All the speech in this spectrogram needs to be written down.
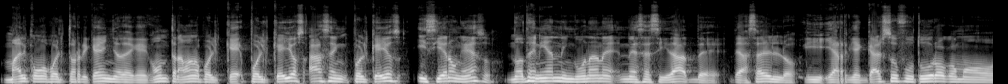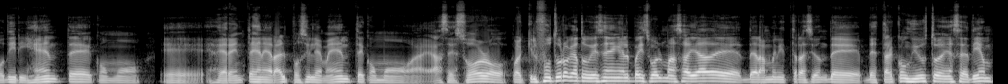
mal como puertorriqueño de que contra mano, ¿por qué, ellos hacen, porque ellos hicieron eso? No tenían ninguna necesidad de, hacerlo y, arriesgar su futuro como dirigente, como eh, gerente general posiblemente, como asesor o cualquier futuro que tuviesen en el béisbol más allá de, la administración, de, de estar con Houston en ese tiempo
